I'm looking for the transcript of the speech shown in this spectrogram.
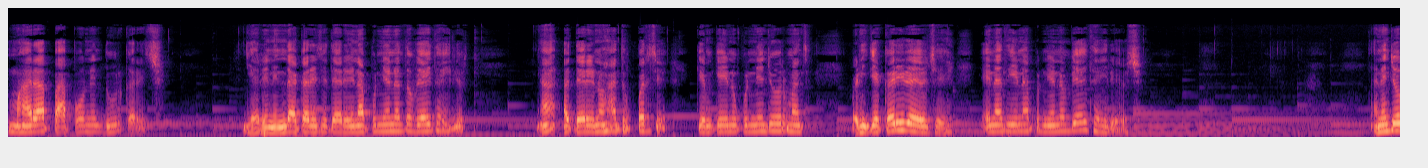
મારા પાપોને દૂર કરે છે. જ્યારે નિંદા કરે છે, ત્યારે એના પુણ્યનો તો વ્યય થઈ રહ્યો હા, અત્યારે એનો હાથ ઉપર છે, કેમ કે એનું પુણ્ય જોરમાં છે. પણ જે કરી રહ્યો છે, એનાથી એના પુણ્યનો વ્યય થઈ રહ્યો છે. અને જો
